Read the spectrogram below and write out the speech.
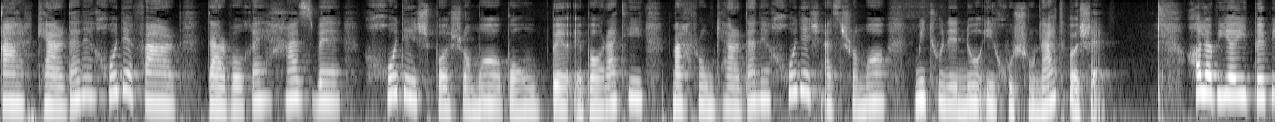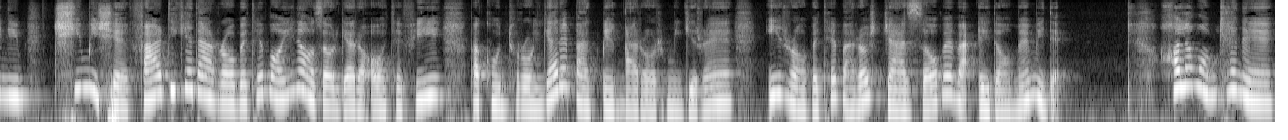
قهر کردن خود فرد در واقع حذف خودش با شما با به عبارتی محروم کردن خودش از شما می‌تونه نوعی خشونت باشه. حالا بیایید ببینیم چی میشه. فردی که در رابطه با این آزارگر عاطفی و کنترلگر بدبین قرار می‌گیره این رابطه براش جذابه و ادامه میده. حالا ممکنه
